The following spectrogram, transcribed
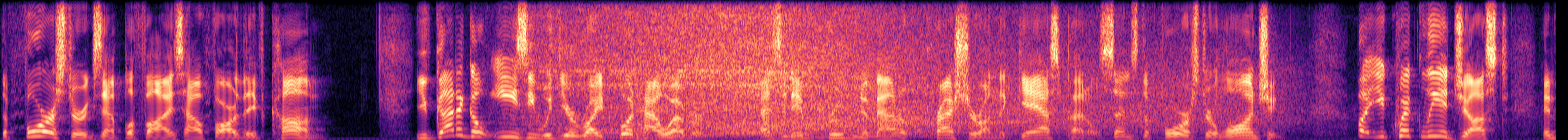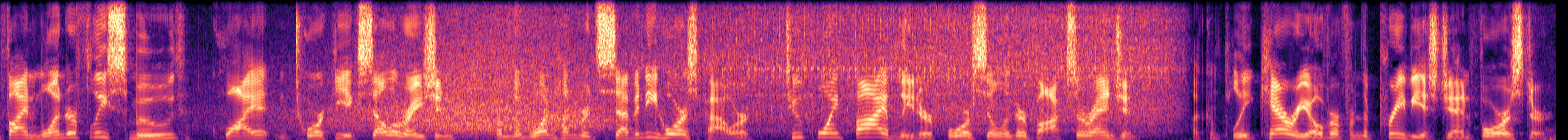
the Forester exemplifies how far they've come. You've got to go easy with your right foot, however, as an imprudent amount of pressure on the gas pedal sends the Forester launching. But you quickly adjust and find wonderfully smooth, quiet and torquey acceleration from the 170 horsepower, 2.5 liter four cylinder boxer engine, a complete carryover from the previous gen Forester.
